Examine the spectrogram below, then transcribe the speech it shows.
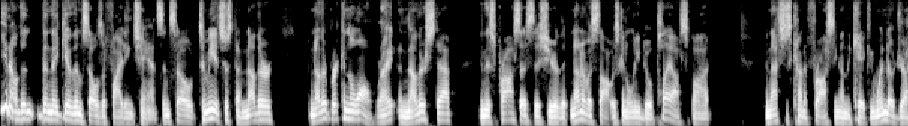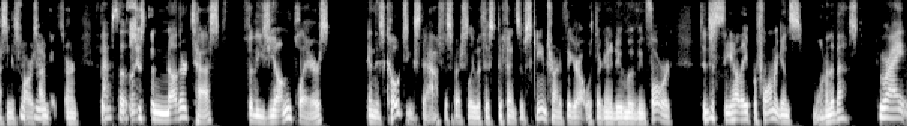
you know, then then they give themselves a fighting chance. And so to me, it's just another another brick in the wall, right? Another step in this process this year that none of us thought was going to lead to a playoff spot. And that's just kind of frosting on the cake and window dressing as far mm-hmm. as I'm concerned. But Absolutely. It's just another test for these young players and this coaching staff, especially with this defensive scheme, trying to figure out what they're going to do moving forward to just see how they perform against one of the best. Right.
